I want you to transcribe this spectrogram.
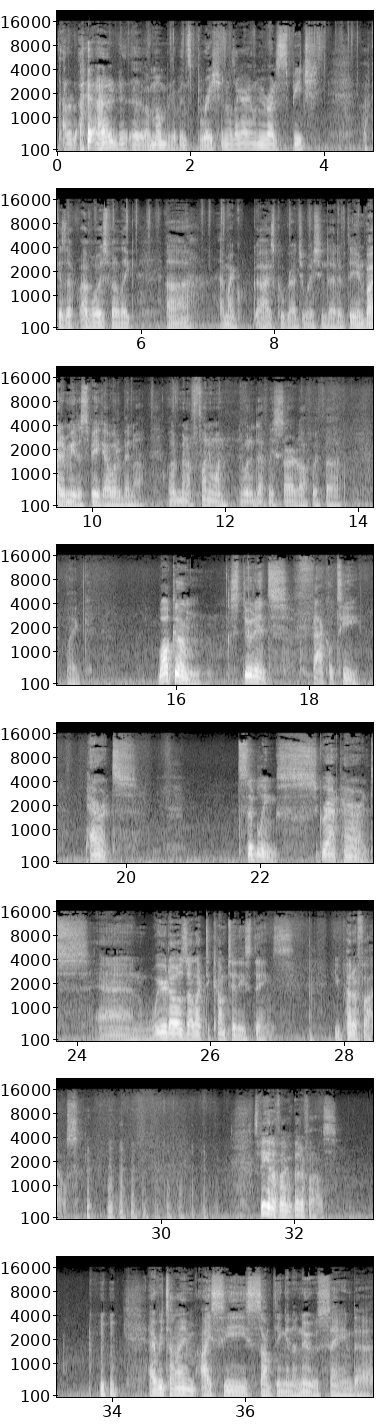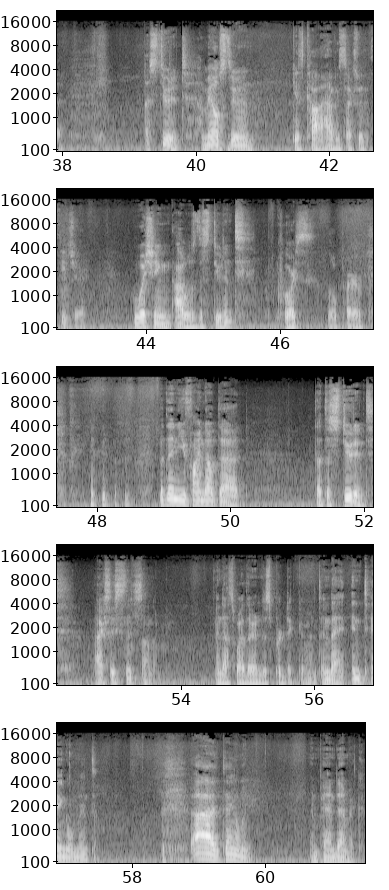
I don't I had a moment of inspiration. I was like, all right, let me write a speech because I've I've always felt like uh at my high school graduation that if they invited me to speak, I would have been a would have been a funny one. It would have definitely started off with uh like welcome students, faculty, parents, siblings, grandparents, and weirdos that like to come to these things. You pedophiles. Speaking of fucking pedophiles, every time I see something in the news saying that a student, a male student, gets caught having sex with a teacher, wishing I was the student, of course, little perv. But then you find out that that the student actually snitched on them. And that's why they're in this predicament and that entanglement. ah, entanglement and pandemic.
